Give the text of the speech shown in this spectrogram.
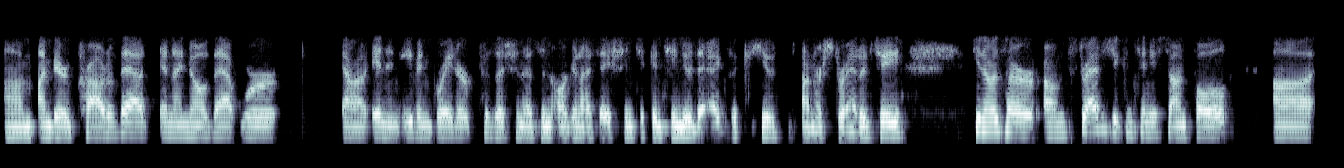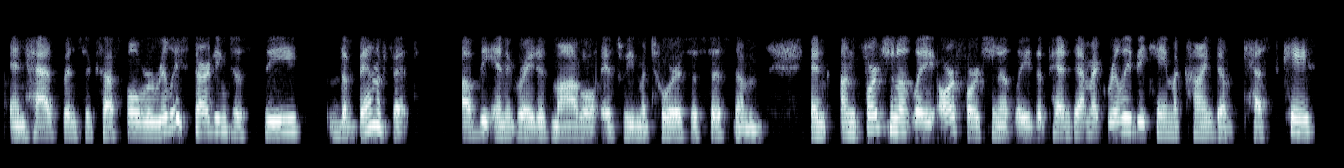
um, I'm very proud of that. And I know that we're uh, in an even greater position as an organization to continue to execute on our strategy you know, as our um, strategy continues to unfold uh, and has been successful, we're really starting to see the benefit of the integrated model as we mature as a system. And unfortunately, or fortunately, the pandemic really became a kind of test case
